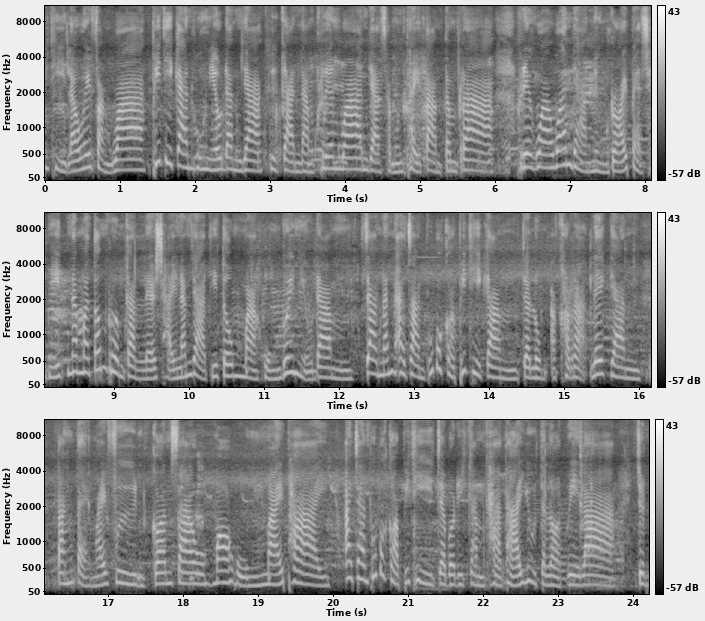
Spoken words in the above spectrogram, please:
พิธีเล่าให้ฟังว่า พิธีการหูเหนียวดำยา คือการนำเครื่องว่านยาสมุนไพรตามตำรา เรียกว่าว่านยา 108 ชนิดนำมาต้มรวมกันแล้วใช้น้ำยาที่ต้มมาหุงด้วยเหนียวดำจากนั้นอาจารย์ผู้ประกอบพิธีกรรมจะลงอักขระเลขยันต์ตั้งแต่ไม้ฟืนก้อนเซาหม้อหุง ไม้พาย อาจารย์ผู้ประกอบพิธีจะบริกรรมคาถาอยู่ตลอดเวลา จน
